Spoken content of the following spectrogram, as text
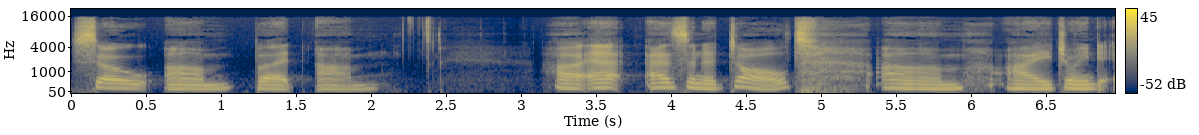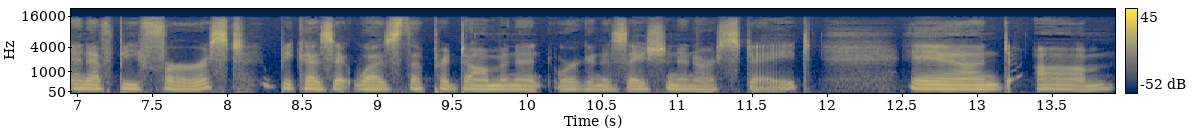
So, um, but um, uh, a, as an adult, um, I joined NFB first because it was the predominant organization in our state. And um,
